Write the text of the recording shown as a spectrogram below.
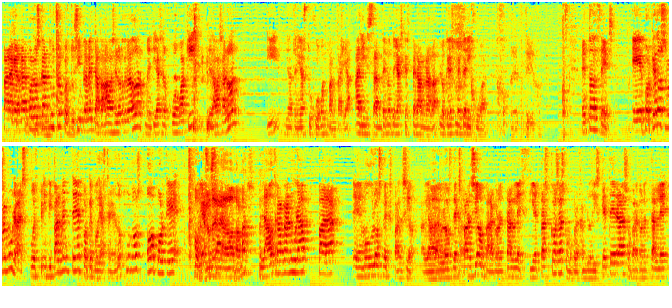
para cargar por los cartuchos, pues tú simplemente apagabas el ordenador, metías el juego aquí, le dabas al on y ya tenías tu juego en pantalla. Al instante no tenías que esperar nada, lo que es meter y jugar. Joder, tío. Entonces, eh, ¿por qué dos ranuras? Pues principalmente porque podías tener dos juegos o porque Porque podías no te usar para más. la otra ranura para eh, módulos de expansión. Había Ah, módulos de expansión para conectarle ciertas cosas, como por ejemplo disqueteras, o para conectarle,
